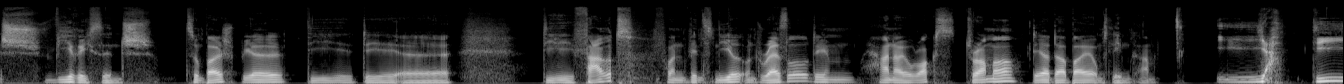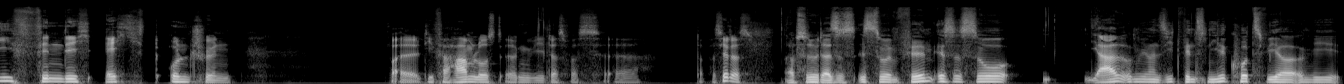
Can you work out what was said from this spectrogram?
schwierig sind. Zum Beispiel die, die, äh, die Fahrt von Vince Neil und Razzle, dem Hana Rocks Drummer, der dabei ums Leben kam. Ja, die finde ich echt unschön. Weil die verharmlost irgendwie das, was äh, da passiert ist. Absolut, also es ist so, im Film ist es so, ja, irgendwie man sieht Vince Neil kurz, wie er irgendwie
